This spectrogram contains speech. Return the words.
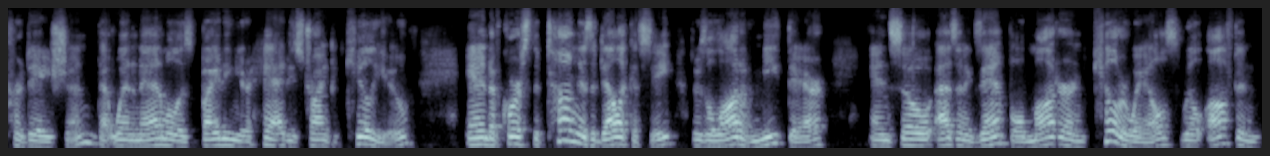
predation, that when an animal is biting your head, he's trying to kill you. And of course, the tongue is a delicacy. There's a lot of meat there. And so as an example, modern killer whales will often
